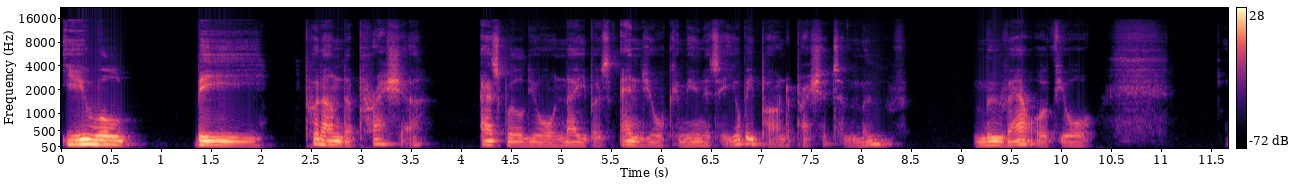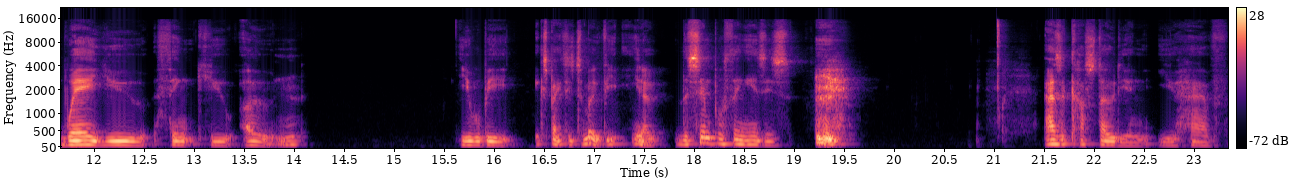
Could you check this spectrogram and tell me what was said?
you will be put under pressure, as will your neighbors and your community. You'll be put under pressure to move, move out of your where you think you own. You will be expected to move. You, you know, the simple thing is, is as a custodian, you have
